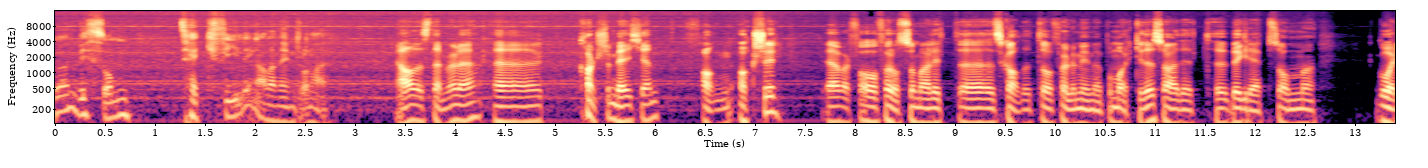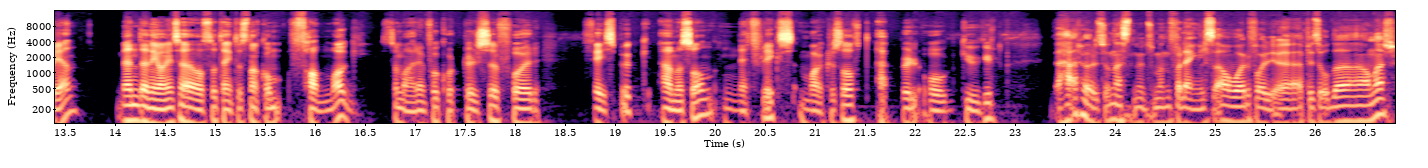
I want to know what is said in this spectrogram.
jo en viss sånn tech-feeling av denne introen her. Ja, det stemmer det. Eh, kanskje mer kjent Fang-aksjer. Er i hvert fall For oss som er litt eh, skadet og følger mye med på markedet, så er det et eh, begrep som går igjen. Men denne gangen så har jeg også tenkt å snakke om Fanmag, som er en forkortelse for Facebook, Amazon, Netflix, Microsoft, Apple og Google. Det her høres jo nesten ut som en forlengelse av vår forrige episode, Anders.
